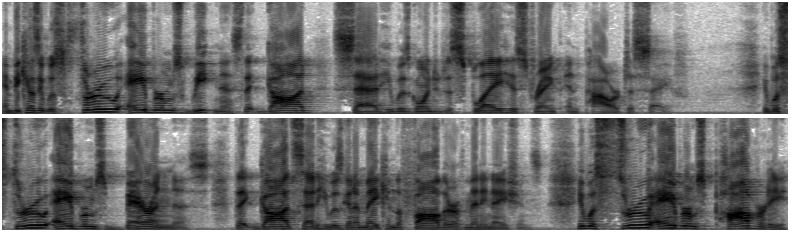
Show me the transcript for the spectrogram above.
and because it was through Abram's weakness that God said he was going to display his strength and power to save. It was through Abram's barrenness that God said he was going to make him the father of many nations. It was through Abram's poverty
